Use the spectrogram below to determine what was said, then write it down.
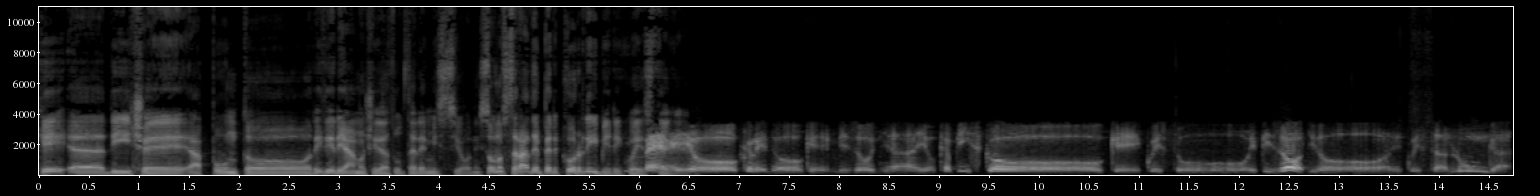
che eh, dice appunto ritiriamoci da tutte le missioni. Sono strade percorribili queste? Beh, io credo che bisogna, io capisco che questo episodio e questa lunga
